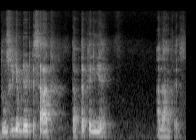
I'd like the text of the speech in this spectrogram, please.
दूसरी अपडेट के साथ। तब तक के लिए अल्लाह हाफिज़।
